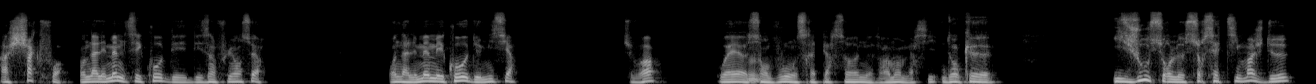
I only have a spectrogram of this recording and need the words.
à chaque fois. On a les mêmes échos des, influenceurs. On a les mêmes échos de Missia. Tu vois? Ouais, mmh. sans vous, on serait personne. Vraiment, merci. Donc, il joue sur, le, sur cette image de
